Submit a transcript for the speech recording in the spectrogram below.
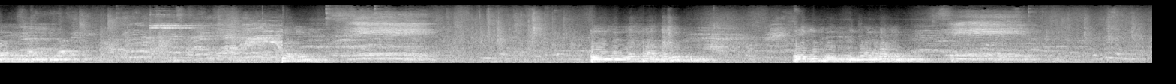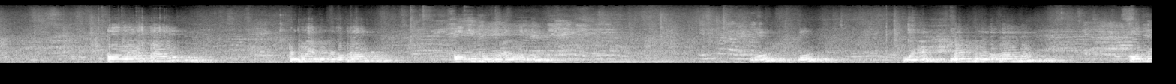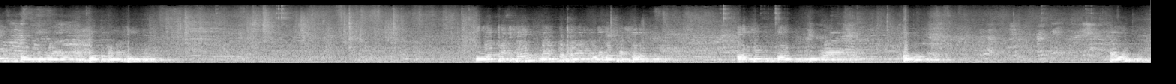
que la unidad 7. En la letra D, X es igual a 12. En la letra E, la letra E, X es igual a 20. Bien, bien. Ya, vamos con la letra F. X es igual a 7,5. Letra G, vamos a probar la letra G. X es igual a 1. ¿Está bien?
